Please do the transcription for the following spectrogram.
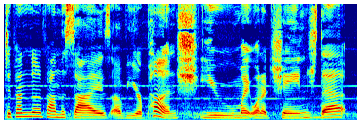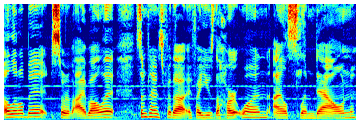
depending upon the size of your punch, you might want to change that a little bit, sort of eyeball it. Sometimes for the if I use the heart one, I'll slim down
